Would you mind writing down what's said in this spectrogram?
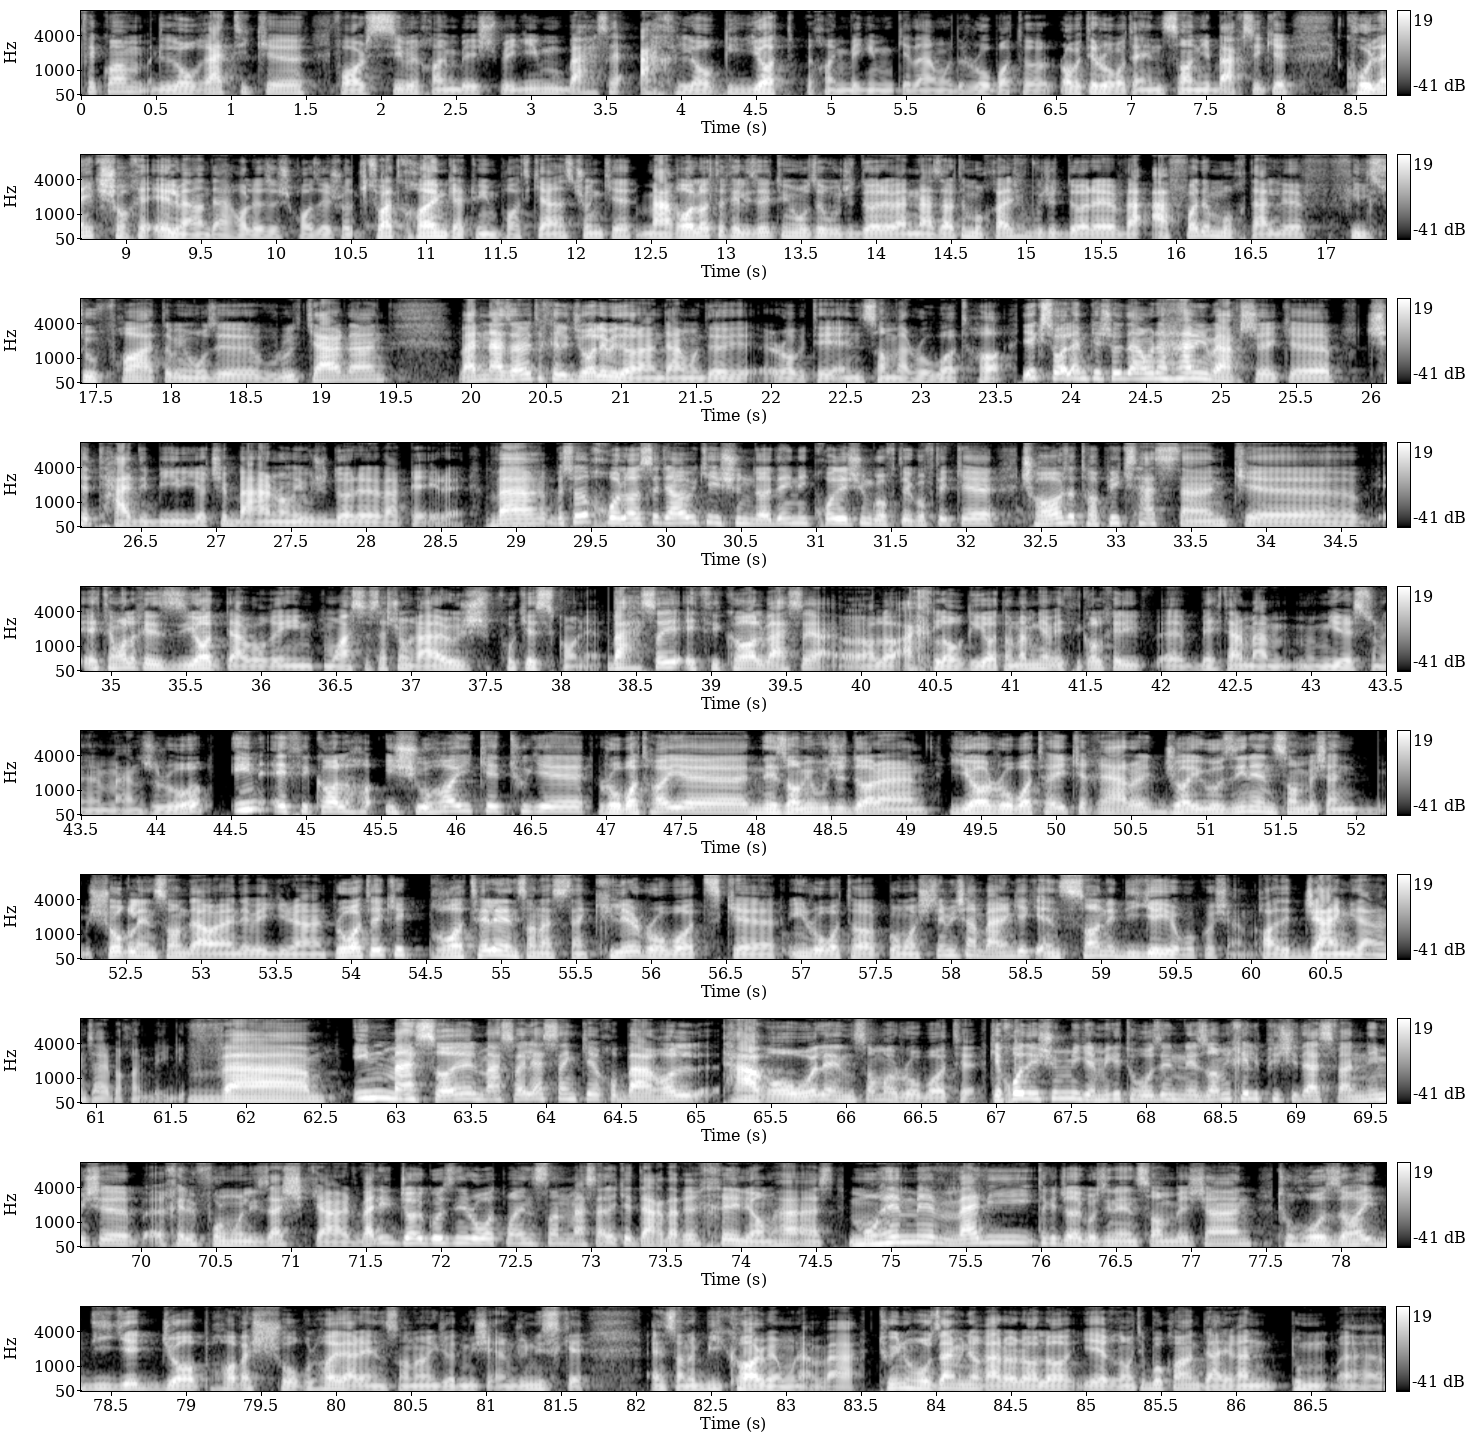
فکر کنم لغتی که فارسی بخوایم بهش بگیم بحث اخلاقیات بخوایم بگیم که در مورد ربات رابطه ربات انسانی بخشی که کلا یک شاخه علم الان در حال حاضر شد. صحبت خواهیم کرد تو این پادکست چون که مقالات خیلی زیادی تو این حوزه وجود داره و نظرات مختلفی وجود داره و افراد مختلف فیلسوف ها حتی به این حوزه ورود کردن. و نظرات خیلی جالبی دارن در مورد رابطه انسان و ربات ها. یک سوالم که شده در مورد همین بخشه که چه تدبیری یا چه برنامه وجود داره و غیره. و به صورت خلاصه جوابی که ایشون داده اینه خودشون گفته گفته که چهار تا topics هستن که احتمال خیلی زیاد در واقع این مؤسسهشون قرار روش focus کنه. بحثای ethical بحثای حالا اخلاقیات من میگم ethical خیلی بهتر من میرسونه منظورو این ethical issue هایی که توی ربات های نظامی وجود دارن یا رباتایی که قرار جایگزین انسان بشن شغل انسان در آینده بگیرن رباتایی که قاتل انسان هستن killer robot که این ها گماشته میشن برای اینکه یک انسان دیگه رو بکشن. حالت جنگ در نظر بخوایم بگیم. و این مسائل مسائلی هستن که خب به حال تقابل انسان با رباته که خودشون میگه میگه تو حوزه نظامی خیلی پیچیده است و نمیشه خیلی formalize ش کرد. ولی جایگزین ربات با انسان مسئله که دغدغه خیلی هم هست. مهمه ولی تا که جایگزین انسان بشن تو حوزه های دیگه job ها و شغل های برای انسان ها ایجاد میشه. اونجوری نیست که انسان بیکار بمونن و تو این حوزه اینا قرار حالا یه اقداماتی بکنن. دقیقا تو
